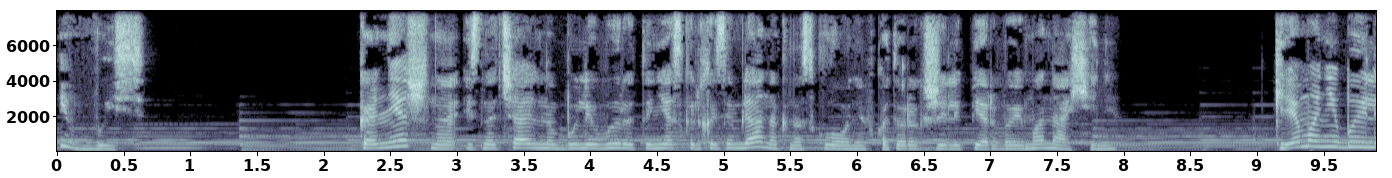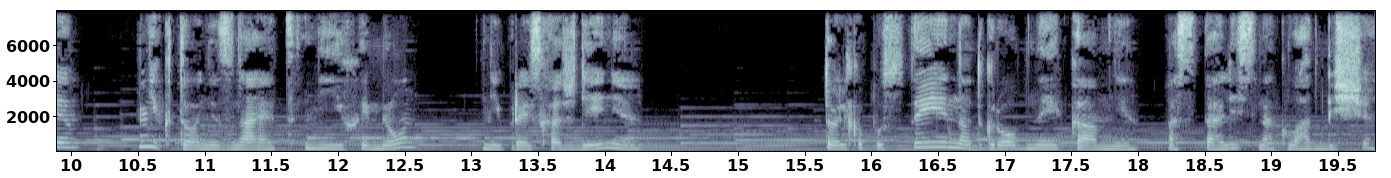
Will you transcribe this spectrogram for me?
и ввысь. Конечно, изначально были вырыты несколько землянок на склоне, в которых жили первые монахини. Кем они были, никто не знает ни их имен, ни происхождения. Только пустые надгробные камни остались на кладбище.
